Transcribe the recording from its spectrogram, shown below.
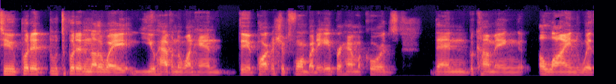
to put it to put it another way, you have on the one hand the partnerships formed by the Abraham Accords then becoming aligned with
